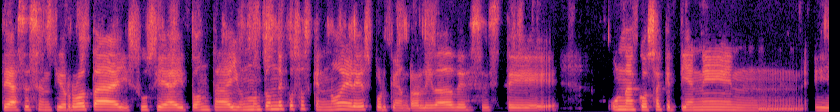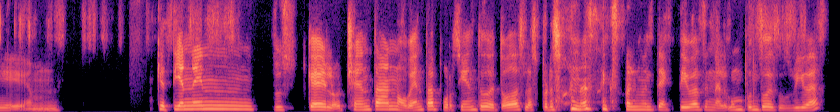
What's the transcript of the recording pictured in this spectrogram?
te, hace sentir rota y sucia y tonta y un montón de cosas que no eres, porque en realidad es este, una cosa que tienen... Eh, que tienen, pues, que el 80, 90% de todas las personas sexualmente activas en algún punto de sus vidas.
